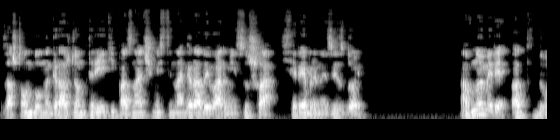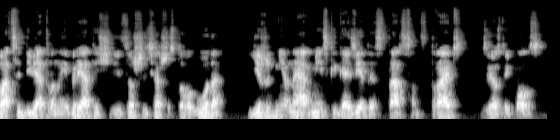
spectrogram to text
за что он был награжден третьей по значимости наградой в армии США – Серебряной звездой. А в номере от 29 ноября 1966 года ежедневной армейской газеты Stars and Stripes «Звезды и полосы»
